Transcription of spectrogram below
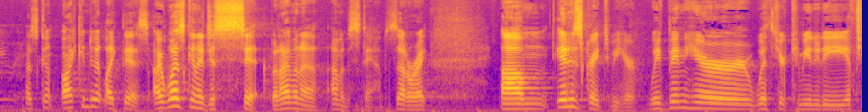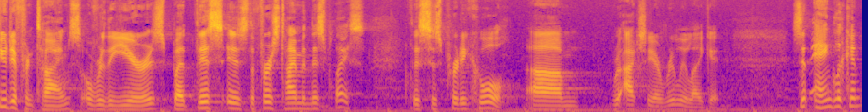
I was going. I can do it like this. I was to just sit, but I'm gonna. I'm gonna stand. Is that all right? Um, it is great to be here. We've been here with your community a few different times over the years, but this is the first time in this place. This is pretty cool. Um, actually, I really like it. Is it Anglican?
